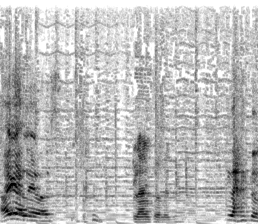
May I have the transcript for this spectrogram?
Ay, alevas. Plankton, Plankton.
